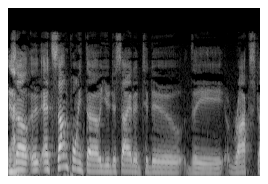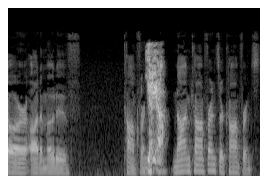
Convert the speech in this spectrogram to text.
Yeah. So uh, at some point, though, you decided to do the Rockstar Automotive conference. Yeah, yeah. Non-conference or conference?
